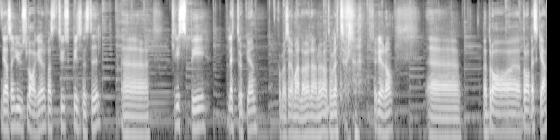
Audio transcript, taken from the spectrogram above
Det är alltså en ljus lager fast tysk pilsnerstil. Eh, krispig, lättdrucken. Kommer jag säga om alla öl här nu att de är lättdruckna. För det är de. Eh, med bra, bra beska.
